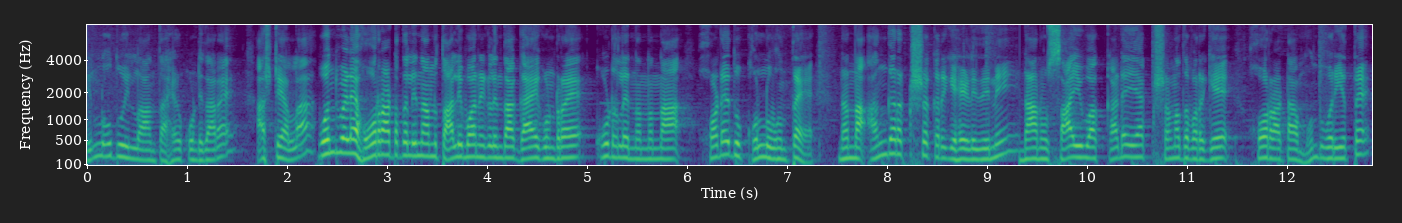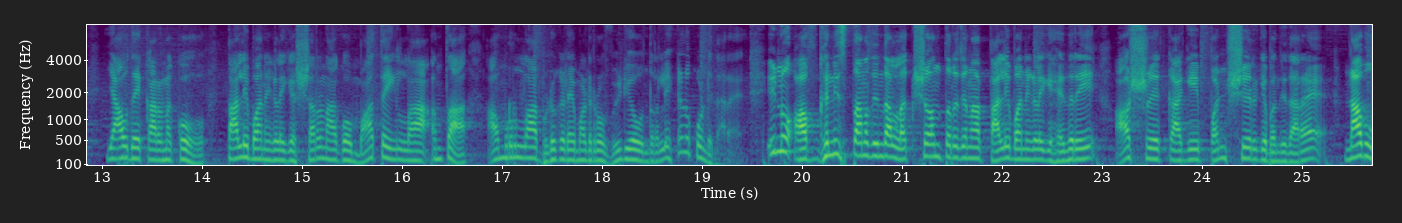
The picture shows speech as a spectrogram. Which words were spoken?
ನಿಲ್ಲೋದು ಇಲ್ಲ ಅಂತ ಹೇಳ್ಕೊಂಡಿದ್ದಾರೆ. ಅಷ್ಟೇ ಅಲ್ಲ, ಒಂದ್ ವೇಳೆ ಹೋರಾಟದಲ್ಲಿ ನಾನು ತಾಲಿಬಾನಿಗಳಿಂದ ಗಾಯಗೊಂಡ್ರೆ ಕೂಡಲೇ ನನ್ನನ್ನ ಹೊಡೆದು ಕೊಲ್ಲುವಂತೆ ನನ್ನ ಅಂಗರಕ್ಷಕರಿಗೆ ಹೇಳಿದ್ದೀನಿ. ನಾನು ಸಾಯುವ ಕಡೆಯ ಕ್ಷಣದವರೆಗೆ ಹೋರಾಟ ಮುಂದುವರಿಯುತ್ತೆ ಯಾವುದೇ ಕಾರಣಕ್ಕೂ ತಾಲಿಬಾನಿಗಳಿಗೆ ಶರಣಾಗೋ ಮಾತೇ ಇಲ್ಲ ಅಂತ ಅಮ್ರುಲ್ಲಾ ಬಿಡುಗಡೆ ಮಾಡಿರೋ ವಿಡಿಯೋ ಒಂದರಲ್ಲಿ ಹೇಳಿಕೊಂಡಿದ್ದಾರೆ. ಇನ್ನು ಅಫ್ಘಾನಿಸ್ತಾನದಿಂದ ಲಕ್ಷಾಂತರ ಜನ ತಾಲಿಬಾನಿಗಳಿಗೆ ಹೆದರಿ ಆಶ್ರಯಕ್ಕಾಗಿ ಪಂಚೇರ್ಗೆ ಬಂದಿದ್ದಾರೆ. ನಾವು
